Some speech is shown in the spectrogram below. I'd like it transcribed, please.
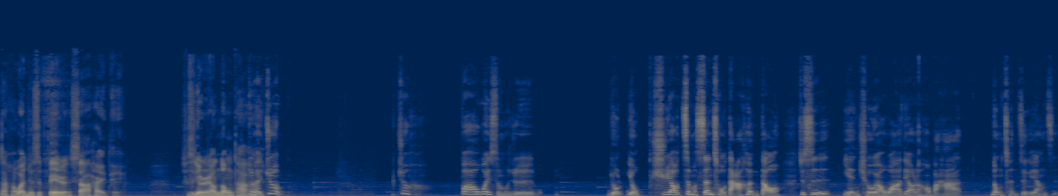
那他完全是被人杀害的，就是有人要弄他。对，就就不知道为什么，就是。有有需要这么深仇大恨到就是眼球要挖掉，然后把它弄成这个样子，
